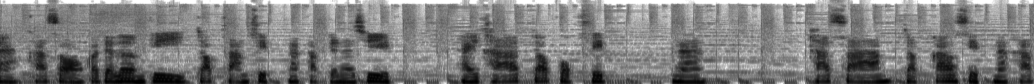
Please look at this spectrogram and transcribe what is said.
นะคลาสสองก็จะเริ่มที่จ็อบ30 นะครับเปลี่ยนอาชีพไฮคลาสจ็อบ60นะคลาสสามจ็อบ90 นะครับ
